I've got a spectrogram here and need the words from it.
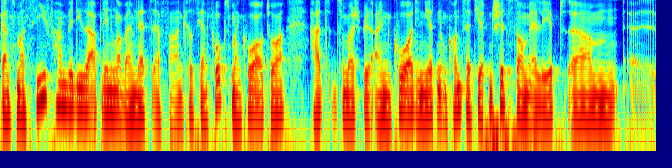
Ganz massiv haben wir diese Ablehnung aber im Netz erfahren. Christian Fuchs, mein Co-Autor, hat zum Beispiel einen koordinierten und konzertierten Shitstorm erlebt, ähm, äh,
